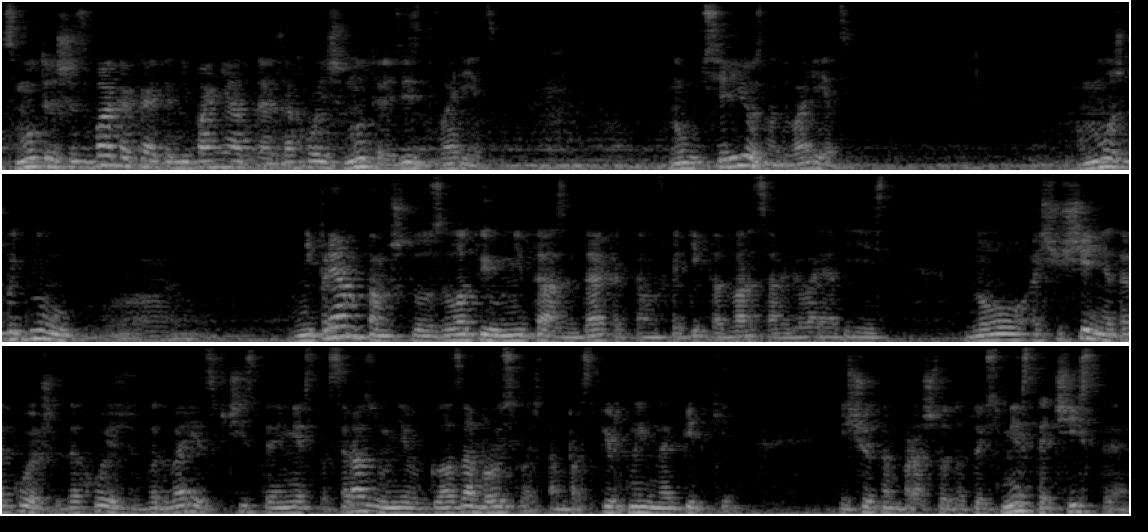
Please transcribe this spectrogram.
Смотришь, изба какая-то непонятная, заходишь внутрь, а здесь дворец. Ну, серьезно, дворец. Он может быть, ну, э, не прям там, что золотые унитазы, да, как там в каких-то дворцах говорят, есть, но ощущение такое, что заходишь во дворец в чистое место, сразу мне в глаза бросилось там про спиртные напитки, еще там про что-то. То есть место чистое,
